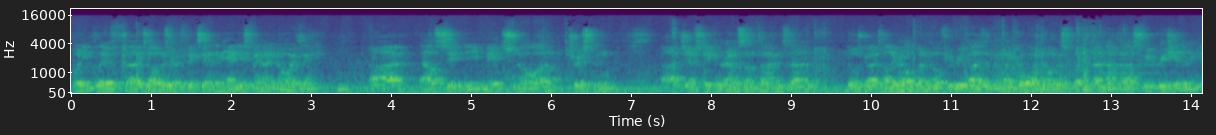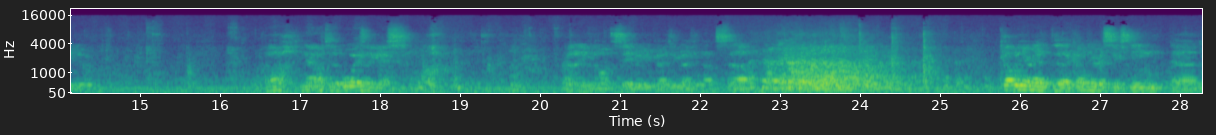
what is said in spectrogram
Buddy Cliff, uh, he's always there to fix anything, handiest man I know, I think. Uh, Al Sidney, Mitch, Noah, Tristan, uh, Jeff's kicking around sometimes. Those guys, all your help, I don't know if you realize it, it might go unnoticed, but not to us, we appreciate everything you do. Uh, now to the boys, I guess. I don't even know what to say about you guys. You guys are nuts. Uh, coming here at uh, coming here at 16, uh,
